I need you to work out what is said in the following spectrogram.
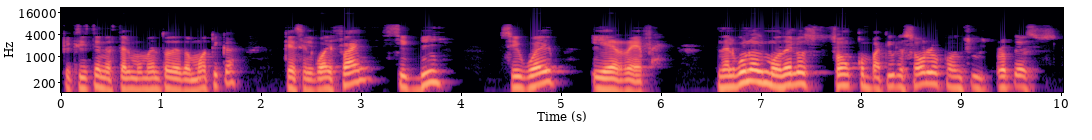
que existen hasta el momento de domótica, que es el Wi-Fi, Zigbee, Z-Wave y RF. En algunos modelos son compatibles solo con sus propios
